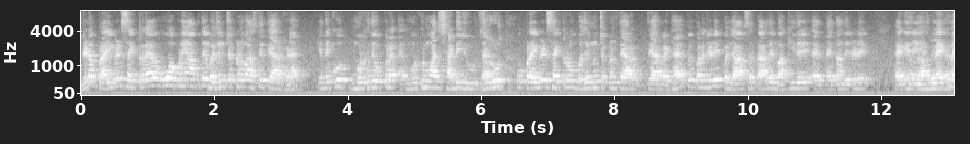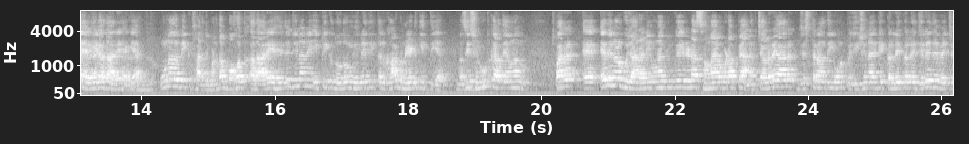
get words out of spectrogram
ਜਿਹੜਾ ਪ੍ਰਾਈਵੇਟ ਸੈਕਟਰ ਹੈ ਉਹ ਆਪਣੇ ਆਪ ਤੇ ਵਜਨ ਚੱਕਣ ਵਾਸਤੇ ਤਿਆਰ ਖੜਾ ਹੈ ਕਿ ਦੇਖੋ ਮੁਲਕ ਦੇ ਉੱਪਰ ਮੁਲਕ ਨੂੰ ਅੱਜ ਸਾਡੀ ਜ਼ਰੂਰਤ ਹੈ। ਉਹ ਪ੍ਰਾਈਵੇਟ ਸੈਕਟਰ ਉਹ ਵਜਨ ਨੂੰ ਚੱਕਣ ਤਿਆਰ ਤਿਆਰ ਬੈਠਾ ਹੈ ਪਰ ਜਿਹੜੇ ਪੰਜਾਬ ਸਰਕਾਰ ਦੇ ਬਾਕੀ ਦੇ ਐਦਾਂ ਦੇ ਜਿਹੜੇ ਹੈਗੇ ਨੇ ਮਹਿਕਮੇ ਹੈਗੇ ਅਦਾਰੇ ਹੈਗੇ ਆ, ਉਹਨਾਂ ਦਾ ਵੀ ਇੱਕ ਫਰਜ਼ ਬਣਦਾ ਬਹੁਤ ਅਦਾਰੇ ਇਹ ਜਿਹੇ ਜਿਨ੍ਹਾਂ ਨੇ ਇੱਕ ਇੱਕ ਦੋ ਦੋ ਮਹੀਨੇ ਦੀ ਤਨਖਾਹ ਡੋਨੇਟ ਕੀਤੀ ਹੈ ਅਸੀਂ ਸਲੂਟ ਕਰਦੇ ਹਾਂ ਉਹਨਾਂ ਨੂੰ। ਪਰ ਇਹ- ਇਹਦੇ ਨਾਲ ਗੁਜ਼ਾਰਾ ਨਹੀਂ ਹੋਣਾ ਕਿਉਂਕਿ ਜਿਹੜਾ ਸਮਾਂ ਹੈ ਉਹ ਬੜਾ ਭਿਆਨਕ ਚੱਲ ਰਿਹਾ ਔਰ ਜਿਸ ਤਰ੍ਹਾਂ ਦੀ ਹੁਣ ਪੋਜੀਸ਼ਨ ਹੈ ਕਿ ਕੱਲੇ ਕੱਲੇ ਜ਼ਿਲ੍ਹੇ ਦੇ ਵਿੱਚ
